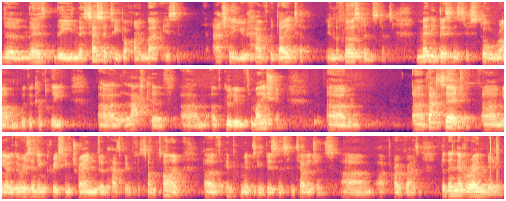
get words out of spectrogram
the the necessity behind that is actually you have the data in the first instance. Many businesses still run with a complete uh, lack of um, of good information. Um, uh, that said, um, you know there is an increasing trend and has been for some time of implementing business intelligence um, uh, programs, but they're never ending.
